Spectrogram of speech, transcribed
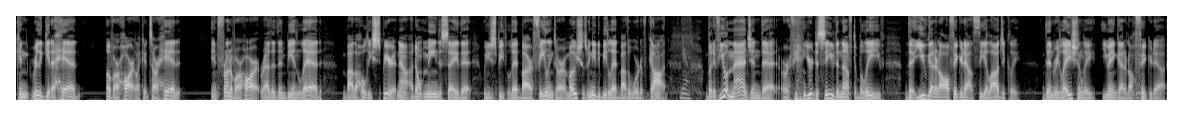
can really get ahead of our heart like it's our head in front of our heart rather than being led by the Holy Spirit. Now, I don't mean to say that we just be led by our feelings, our emotions. We need to be led by the Word of God. Yeah. But if you imagine that, or if you're deceived enough to believe that you've got it all figured out theologically, then relationally, you ain't got it all figured out.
